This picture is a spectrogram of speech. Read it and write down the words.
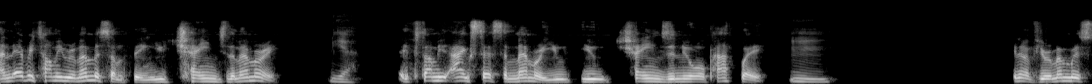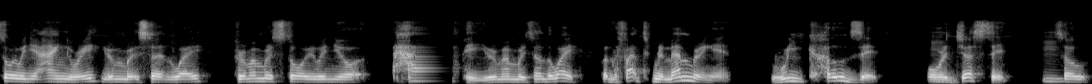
And every time you remember something, you change the memory. Yeah. If time you access a memory, you you change the neural pathway. Mm. You know, if you remember a story when you're angry, you remember it a certain way. If you remember a story when you're happy, you remember it another way. But the fact of remembering it recodes it or mm. adjusts it. Mm. So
